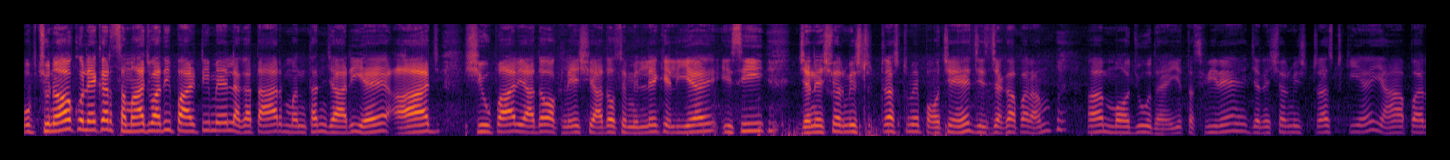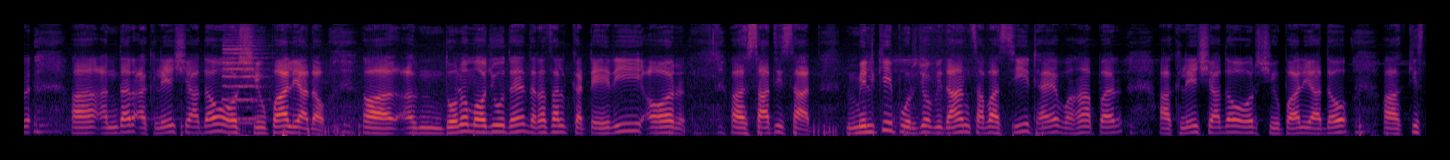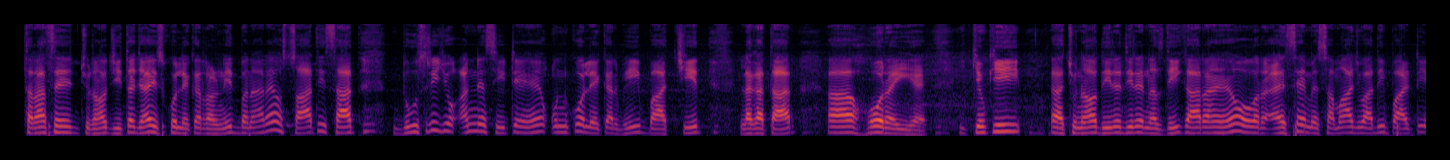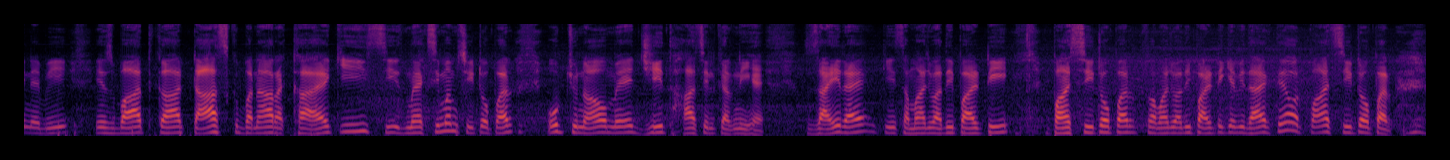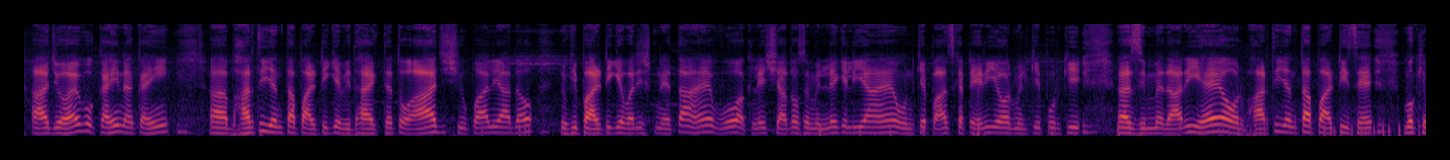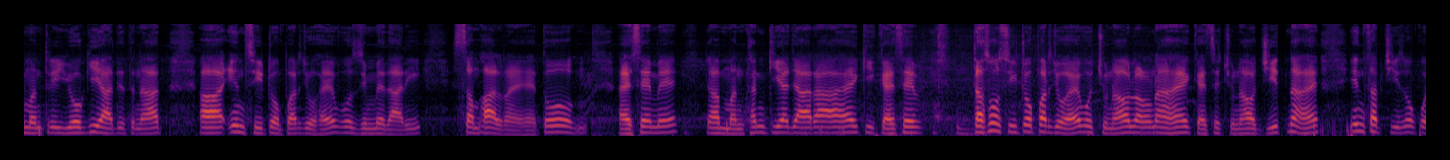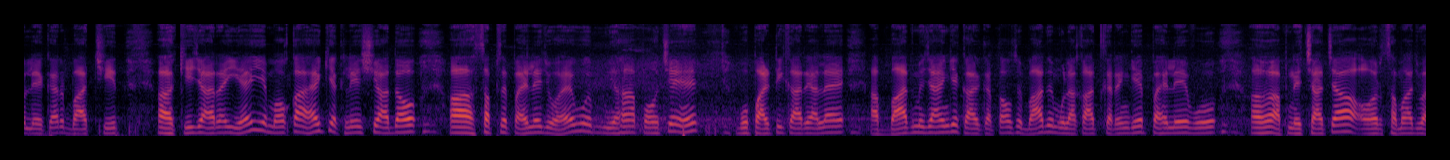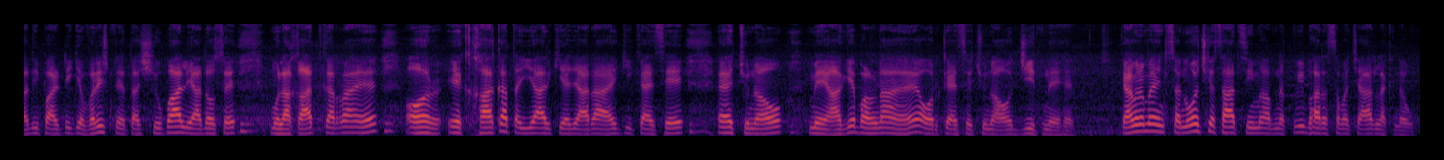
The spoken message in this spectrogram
उपचुनाव को लेकर समाजवादी पार्टी में लगातार मंथन जारी है। आज शिवपाल यादव, अखिलेश यादव से मिलने के लिए इसी जनेश्वर मिश्र ट्रस्ट में पहुँचे हैं, जिस जगह पर हम मौजूद हैं। ये तस्वीरें जनेश्वर मिश्र ट्रस्ट की हैं। यहाँ पर अंदर अखिलेश यादव और शिवपाल यादव दोनों मौजूद हैं। दरअसल कटेहरी और साथ ही साथ मिल्कीपुर, जो विधानसभा सीट है, वहाँ पर अखिलेश यादव और शिवपाल यादव किस तरह से चुनाव जीता जाए, इसको लेकर रणनीति बना रहे हैं और साथ ही साथ दूसरी जो अन्य सीटें हैं, उनको लेकर भी बातचीत लगातार हो रही है। क्योंकि चुनाव धीरे धीरे नज़दीक आ रहे हैं और ऐसे में समाजवादी पार्टी ने भी इस बात का टास्क बना रखा है कि मैक्सिमम सीटों पर उपचुनाव में जीत हासिल करनी है। ज़ाहिर है कि समाजवादी पार्टी पाँच सीटों पर, समाजवादी पार्टी के विधायक थे और पाँच सीटों पर जो है वो कहीं ना कहीं भारतीय जनता पार्टी के विधायक थे। तो आज शिवपाल यादव, जो कि पार्टी के वरिष्ठ नेता हैं, वो अखिलेश यादव से मिलने के लिए आए हैं। उनके पास कटेरी और मिल्कीपुर की ज़िम्मेदारी है और भारतीय जनता पार्टी से मुख्यमंत्री योगी आदित्यनाथ इन सीटों पर जो है वो ज़िम्मेदारी संभाल रहे हैं। तो ऐसे में मंथन किया जा रहा है कि कैसे दसों सीटों पर जो है वो चुनाव लड़ना है, कैसे चुनाव जीतना है, इन सब चीज़ों को लेकर बातचीत की जा रही है। ये मौका है कि अखिलेश यादव सबसे पहले जो है वो यहाँ पहुँचे हैं। वो पार्टी कार्यालय, अब बाद में जाएँगे, कार्यकर्ताओं से बाद में मुलाकात करेंगे। पहले वो अपने चाचा और समाजवादी पार्टी के वरिष्ठ नेता शिवपाल यादव से मुलाकात कर रहे हैं और एक खाका तैयार किया जा रहा है कि कैसे चुनाव में आगे बढ़ना है और कैसे चुनाव जीतने हैं। कैमरामैन सनोज के साथ सीमा अब नकवी भारत समाचार लखनऊ।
